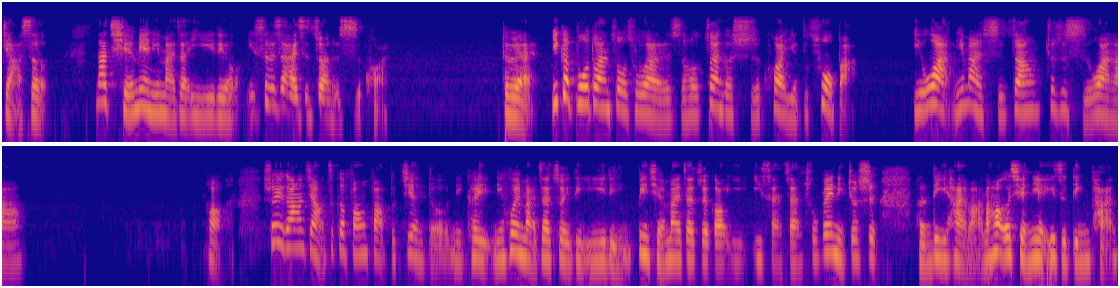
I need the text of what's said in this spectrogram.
假设那前面你买在一一六，你是不是还是赚了十块？对不对？一个波段做出来的时候赚个十块也不错吧？一万你买十张就是十万啦。好，所以刚刚讲这个方法不见得你可以，你会买在最低一零，并且卖在最高一一三三，除非你就是很厉害嘛。然后而且你也一直盯盘，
